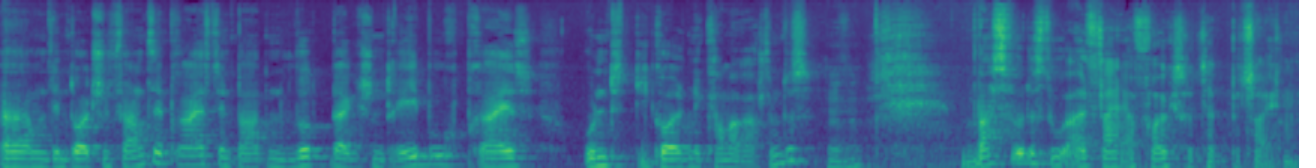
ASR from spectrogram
ähm, den Deutschen Fernsehpreis, den Baden-Württembergischen Drehbuchpreis und die Goldene Kamera. Stimmt das? Mhm. Was würdest du als dein Erfolgsrezept bezeichnen?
